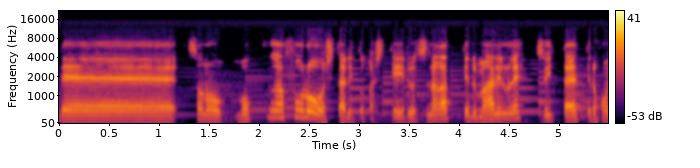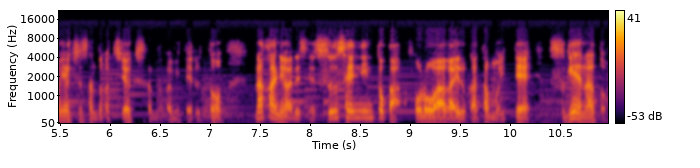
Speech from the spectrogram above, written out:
で、その、僕がフォローしたりとかしている、つながってる周りのね、ツイッターやってる翻訳者さんとか通訳者さんとか見てると、中にはですね、数千人とかフォロワーがいる方もいて、すげえなと。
